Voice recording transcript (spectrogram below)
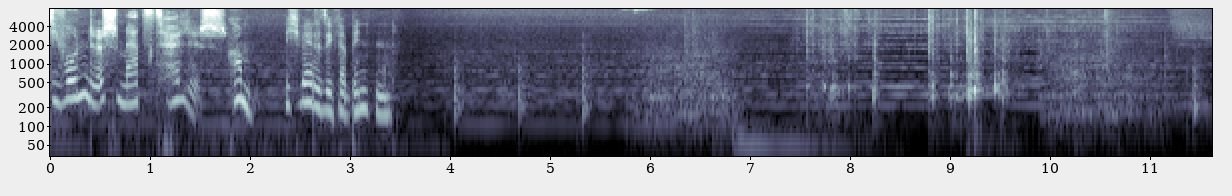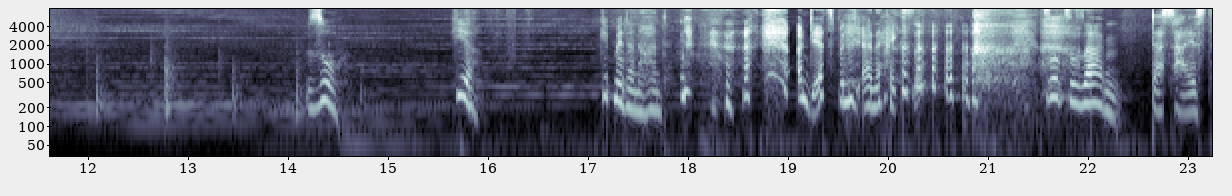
Die Wunde schmerzt höllisch. Komm, ich werde sie verbinden. So. Hier. Gib mir deine Hand. Und jetzt bin ich eine Hexe. Sozusagen. Das heißt,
